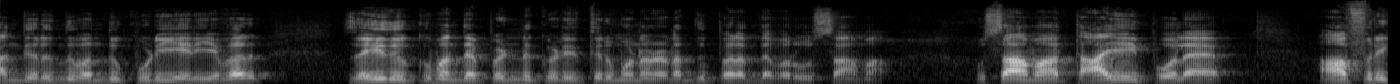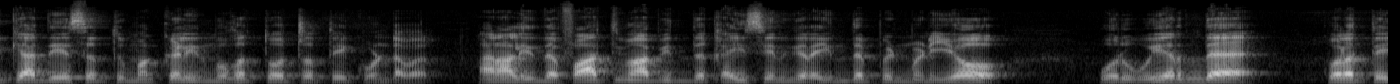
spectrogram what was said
அங்கிருந்து வந்து குடியேறியவர் ஜெயிதுக்கும் அந்த பெண்ணுக்குடைய திருமணம் நடந்து பிறந்தவர் உசாமா. உசாமா தாயைப் போல ஆப்பிரிக்கா தேசத்து மக்களின் முகத்தோற்றத்தை கொண்டவர். ஆனால் இந்த ஃபாத்திமா பிந்த கைஸ் என்கிற இந்த பெண்மணியோ ஒரு உயர்ந்த குலத்தை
